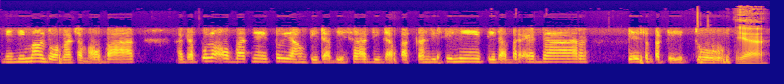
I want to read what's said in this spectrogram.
minimal dua macam obat. Ada pula obatnya itu yang tidak bisa didapatkan di sini, tidak beredar. Jadi seperti itu. Ya.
